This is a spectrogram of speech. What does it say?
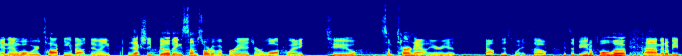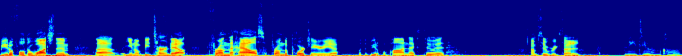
And then what we were talking about doing is actually building some sort of a bridge or walkway to some turnout areas out this way. So it's a beautiful look. Um, it'll be beautiful to watch them, uh, you know, be turned out from the house, from the porch area with a beautiful pond next to it. I'm super excited. Me too. I'm cold.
